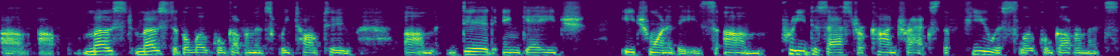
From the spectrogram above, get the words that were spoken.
uh, uh, most most of the local governments we talked to um, did engage each one of these um, pre-disaster contracts. The fewest local governments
